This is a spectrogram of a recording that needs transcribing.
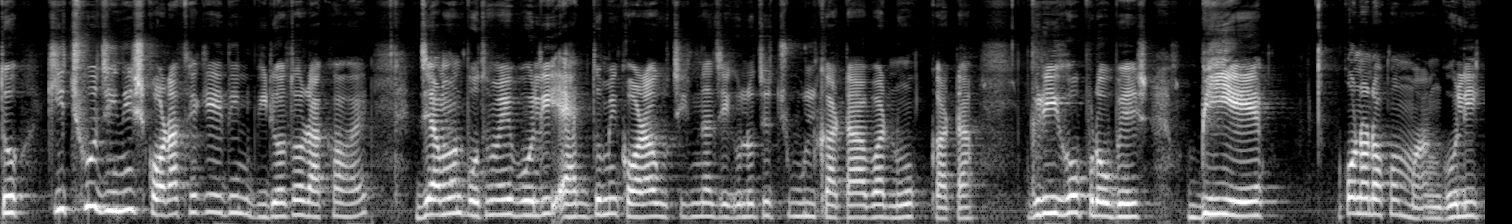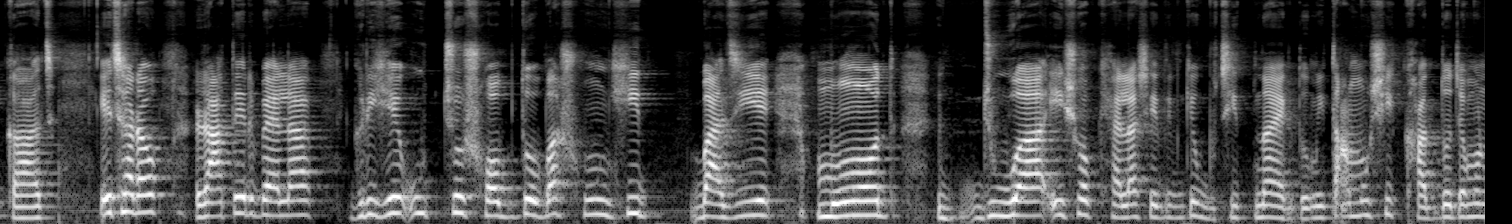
তো কিছু জিনিস করা থেকে এদিন বিরত রাখা হয়। যেমন প্রথমেই বলি একদমই করা উচিত না যেগুলো হচ্ছে চুল কাটা বা নখ কাটা গৃহপ্রবেশ বিয়ে কোনো রকম মাঙ্গলিক কাজ। এছাড়াও রাতের বেলা গৃহে উচ্চ শব্দ বা সংগীত বাজিয়ে মদ, জুয়া এইসব খেলা সেদিনকে উচিত না একদমই। তামসিক খাদ্য যেমন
